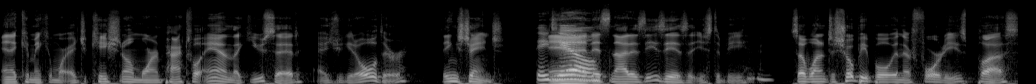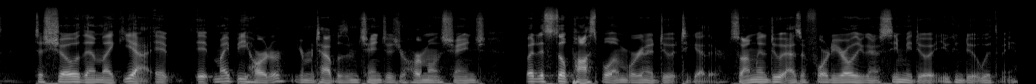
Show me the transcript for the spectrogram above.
And it can make it more educational, more impactful. And like you said, as you get older, things change. They do. And it's not as easy as it used to be. So I wanted to show people in their 40s plus to show them like, yeah, it, it might be harder. Your metabolism changes, your hormones change, but it's still possible and we're going to do it together. So I'm going to do it as a 40 year old. You're going to see me do it. You can do it with me.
